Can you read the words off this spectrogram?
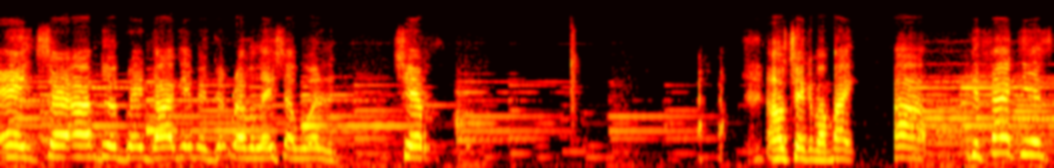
Hey, sir, I'm doing great. God gave me a good revelation. I wanted to share. I was checking my mic. Uh, the fact is,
